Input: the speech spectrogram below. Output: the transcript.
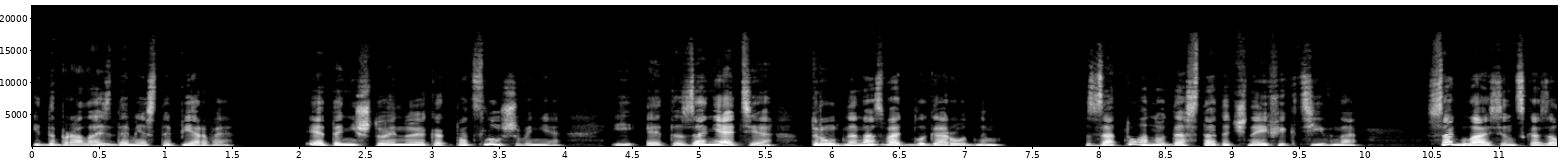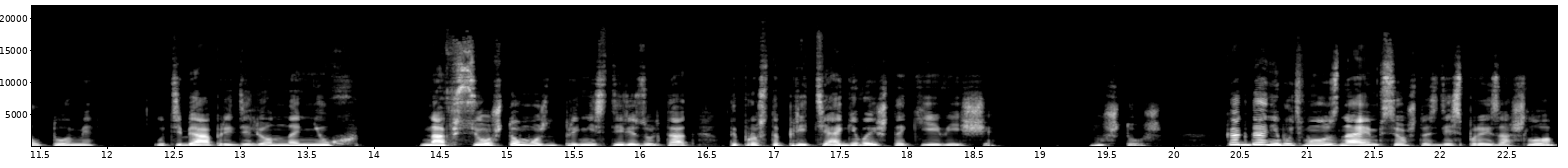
и добралась до места первое. Это не что иное, как подслушивание, и это занятие трудно назвать благородным. Зато оно достаточно эффективно — «Согласен», — сказал Томми. «У тебя определенно нюх. На все, что может принести результат. Ты просто притягиваешь такие вещи». «Ну что ж, когда-нибудь мы узнаем все, что здесь произошло.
